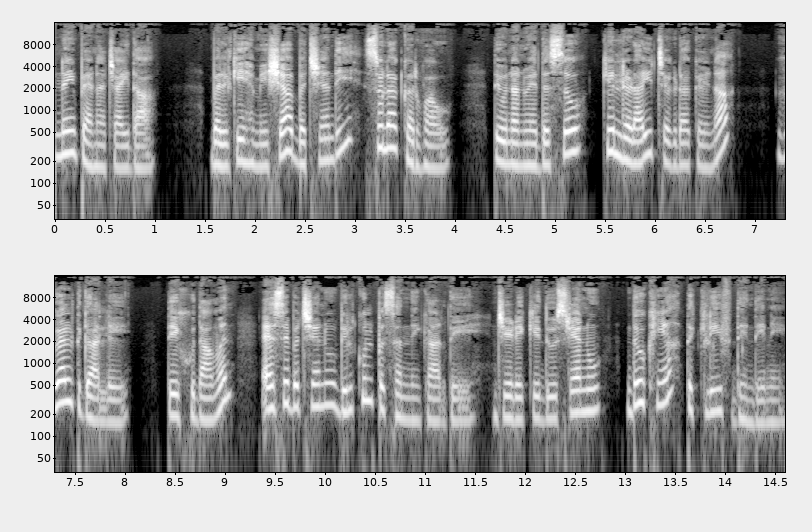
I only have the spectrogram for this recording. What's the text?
ਨਹੀਂ ਪੈਣਾ ਚਾਹੀਦਾ। ਬਲਕਿ ਹਮੇਸ਼ਾ ਬੱਚਿਆਂ ਦੀ ਸੁਲ੍ਹਾ ਕਰਵਾਓ ਤੇ ਉਹਨਾਂ ਨੂੰ ਇਹ ਦੱਸੋ ਕਿ ਲੜਾਈ ਝਗੜਾ ਕਰਨਾ ਗਲਤ ਗੱਲ ਏ ਤੇ ਖੁਦਾਵੰ ਐਸੇ ਬੱਚਿਆਂ ਨੂੰ ਬਿਲਕੁਲ ਪਸੰਦ ਨਹੀਂ ਕਰਦੇ, ਜਿਹੜੇ ਕਿ ਦੂਸਰਿਆਂ ਨੂੰ ਦੁੱਖ ਜਾਂ ਤਕਲੀਫ ਦਿੰਦੇ ਨੇ।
